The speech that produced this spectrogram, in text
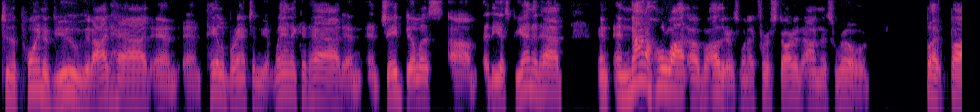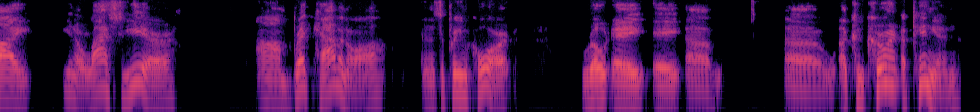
to the point of view that I'd had, and and Taylor Branch in the Atlantic had had, and and Jay Bilas um, at ESPN had had, and and not a whole lot of others when I first started on this road, but by you know last year, um, Brett Kavanaugh and the Supreme Court wrote a a um, uh, a concurrent opinion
